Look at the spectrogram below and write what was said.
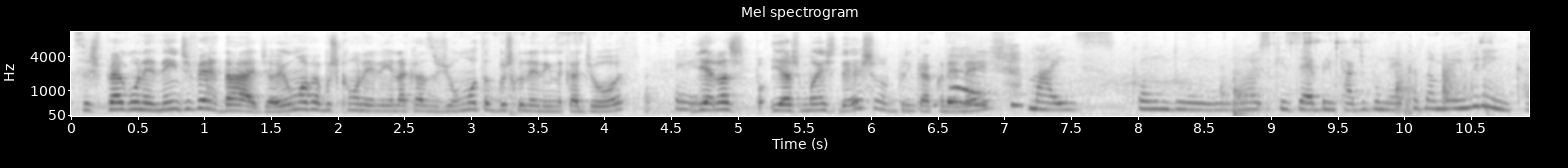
vocês pegam o neném de verdade. Aí uma vai buscar um neném na casa de uma, outra busca o neném na casa de outra. E, elas, e as mães deixam brincar com o neném? Mas quando nós quiser brincar de boneca, também brinca.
